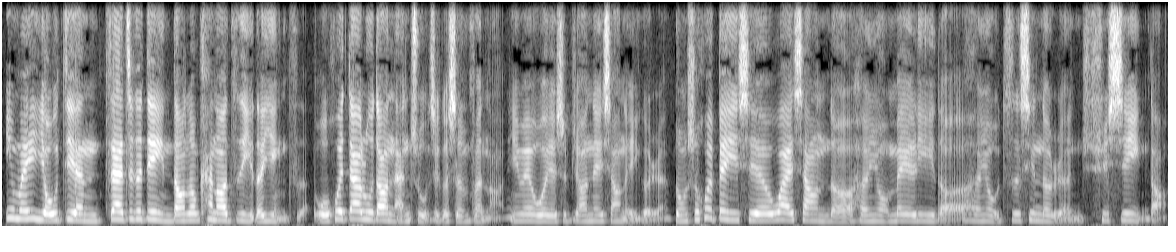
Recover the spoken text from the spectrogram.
因为有点在这个电影当中看到自己的影子，我会带入到男主这个身份呢。因为我也是比较内向的一个人，总是会被一些外向的、很有魅力的、很有自信的人去吸引到。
